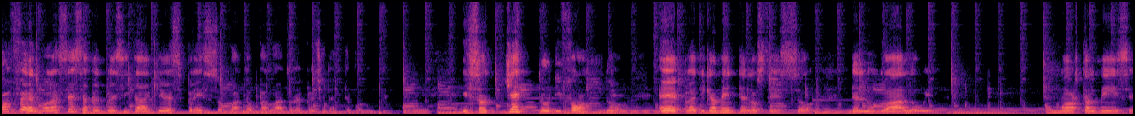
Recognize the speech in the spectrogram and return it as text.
confermo la stessa perplessità che ho espresso quando ho parlato del precedente volume. Il soggetto di fondo è praticamente lo stesso del lungo Halloween. Un morto al mese,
